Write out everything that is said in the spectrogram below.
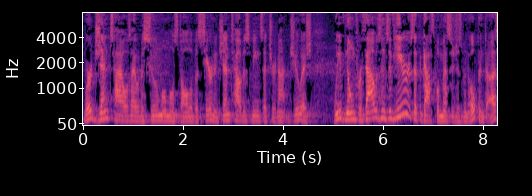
We're Gentiles, I would assume, almost all of us here, and a Gentile just means that you're not Jewish. We've known for thousands of years that the gospel message has been opened to us.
